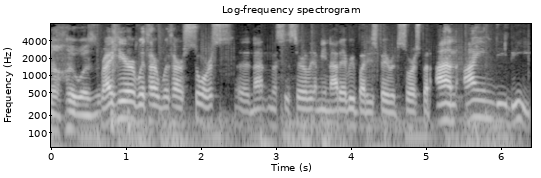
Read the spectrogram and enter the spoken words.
No, it wasn't. right here with our with our source uh, not necessarily i mean not everybody's favorite source but on imdb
